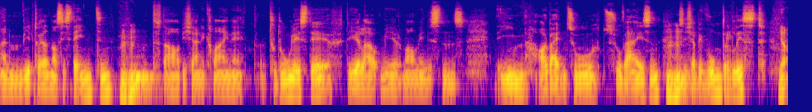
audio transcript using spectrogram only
einem virtuellen Assistenten mhm. und da habe ich eine kleine To-Do-Liste, die erlaubt mir mal mindestens ihm Arbeiten zuzuweisen. Mhm. Also ich habe Wunderlist. Ja.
